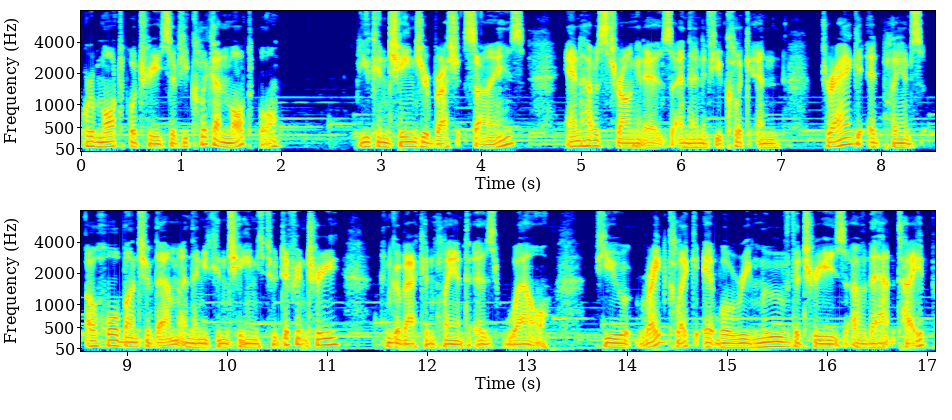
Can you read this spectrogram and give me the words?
or multiple trees. If you click on multiple, you can change your brush size and how strong it is. And then if you click and drag, it plants a whole bunch of them. And then you can change to a different tree and go back and plant as well. If you right click, it will remove the trees of that type.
